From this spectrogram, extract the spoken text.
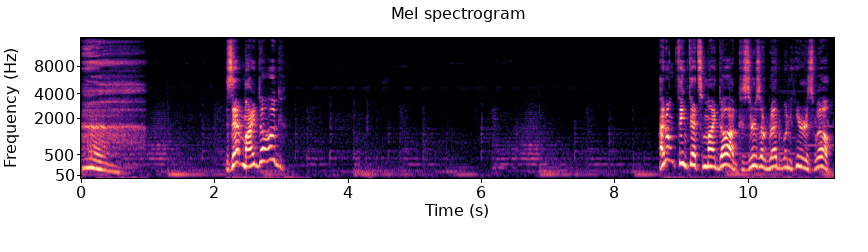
Is that my dog? I don't think that's my dog, because there's a red one here as well.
